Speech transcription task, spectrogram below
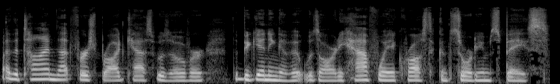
By the time that first broadcast was over, the beginning of it was already halfway across the consortium space.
